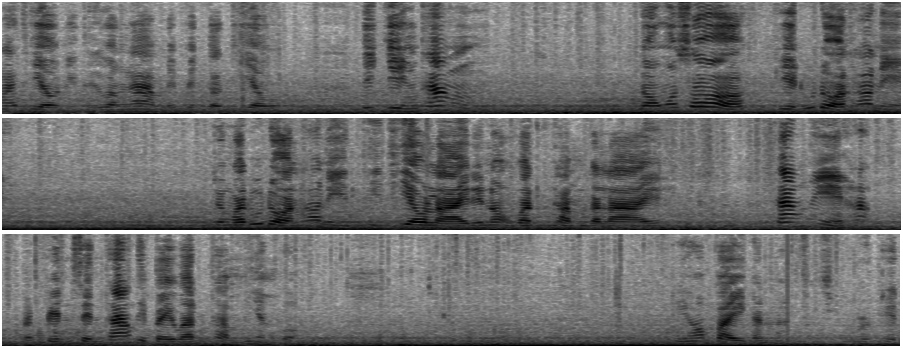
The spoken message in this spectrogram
มาเที่ยวนี่ถือว่างามเลยเป็นตะเที่ยวที่จริงทั้งหนองมัวซ้อเขตอุดรเท่านี้จังหวัดอุดรเท่านี้ที่เที่ยวหลายเด้เนาะวัดธรรมกหลายทางนี่ฮะมันเป็นเส้นทางที่ไปวัดธรรมอย่างบ่ที่เฮาไปกันนะประเทศ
